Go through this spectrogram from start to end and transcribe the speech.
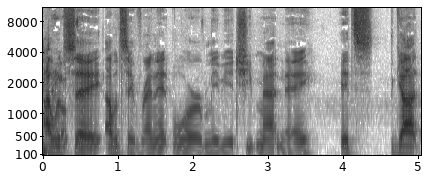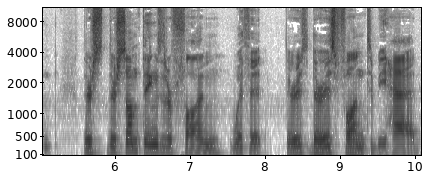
I would say, I would say rent it or maybe a cheap matinee. It's got there's there's some things that are fun with it. There is there is fun to be had.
